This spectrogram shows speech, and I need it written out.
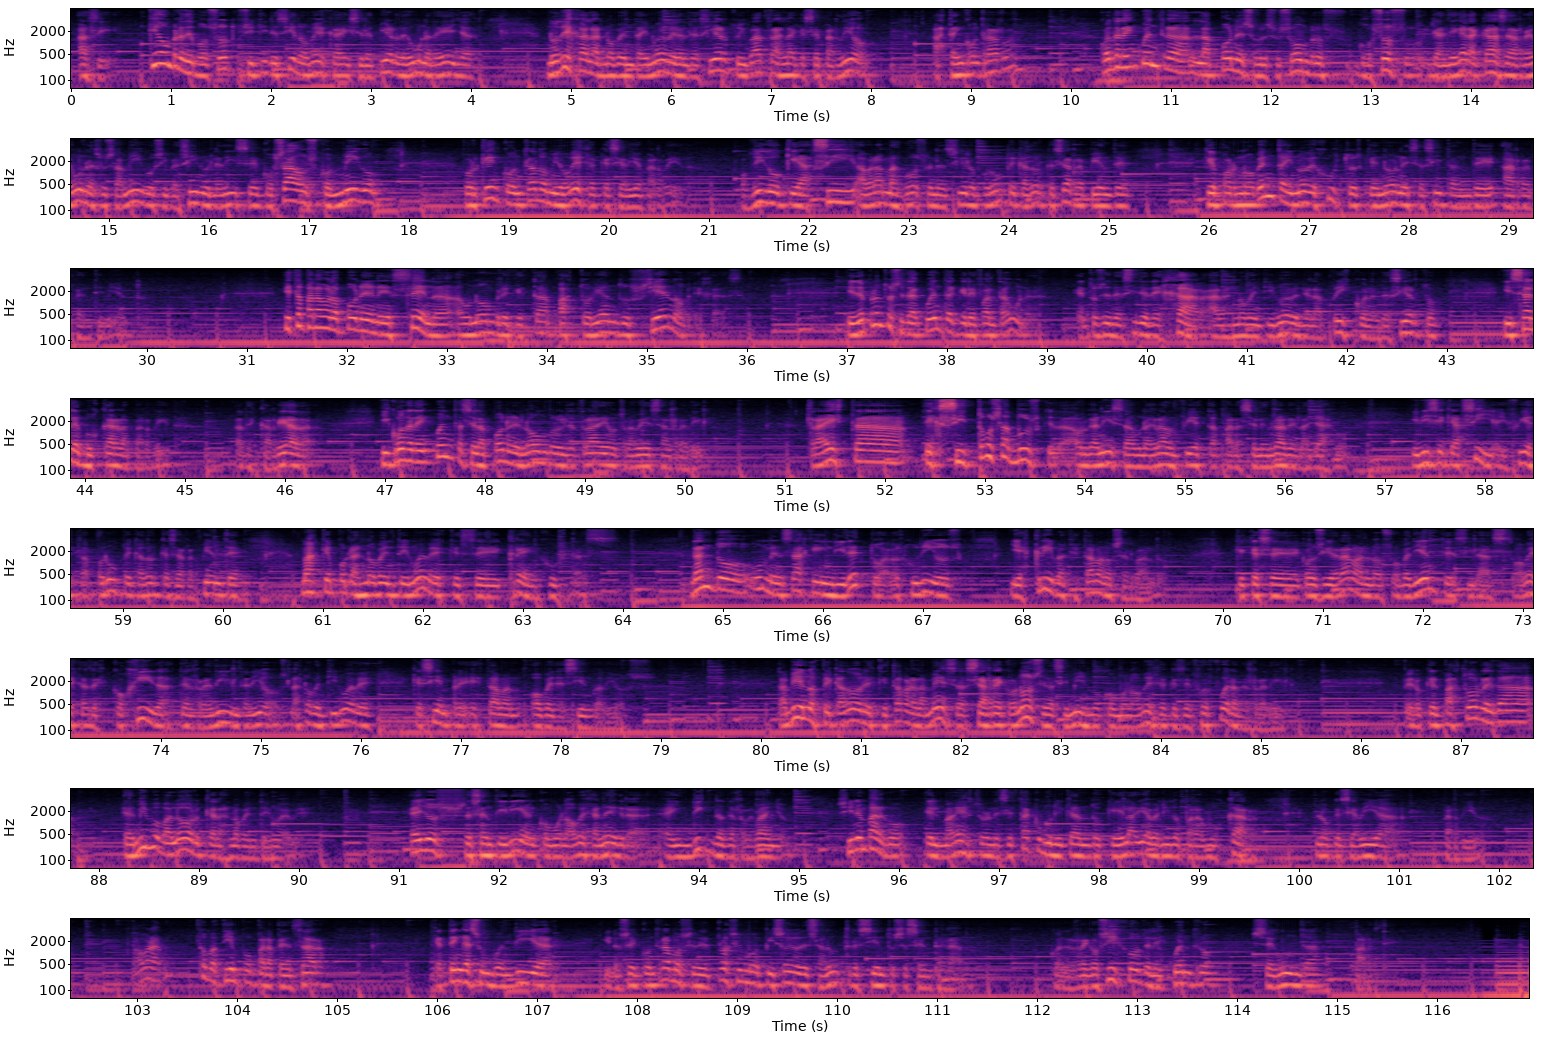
así, ¿qué hombre de vosotros si tiene cien ovejas y se le pierde una de ellas, no deja las 99 en el desierto y va tras la que se perdió hasta encontrarla? Cuando la encuentra, la pone sobre sus hombros gozoso y al llegar a casa reúne a sus amigos y vecinos y le dice, gozaos conmigo porque he encontrado mi oveja que se había perdido. Os digo que así habrá más gozo en el cielo por un pecador que se arrepiente que por 99 justos que no necesitan de arrepentimiento. Esta parábola pone en escena a un hombre que está pastoreando 100 ovejas y de pronto se da cuenta que le falta una entonces decide dejar a las 99 en el aprisco, en el desierto, y sale a buscar a la perdida, la descarriada, y cuando la encuentra se la pone en el hombro y la trae otra vez al redil. Tras esta exitosa búsqueda organiza una gran fiesta para celebrar el hallazgo y dice que así hay fiesta por un pecador que se arrepiente más que por las 99 que se creen justas, dando un mensaje indirecto a los judíos y escribas que estaban observando, que, que se consideraban los obedientes y las ovejas escogidas del redil de Dios, las 99 que siempre estaban obedeciendo a Dios. También los pecadores que estaban a la mesa se reconocen a sí mismos como la oveja que se fue fuera del redil, pero que el pastor le da el mismo valor que a las 99. Ellos se sentirían como la oveja negra e indigna del rebaño, sin embargo, el maestro les está comunicando que él había venido para buscar lo que se había perdido. Ahora toma tiempo para pensar, que tengas un buen día y nos encontramos en el próximo episodio de Salud 360 grados, con el regocijo del encuentro segunda parte.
